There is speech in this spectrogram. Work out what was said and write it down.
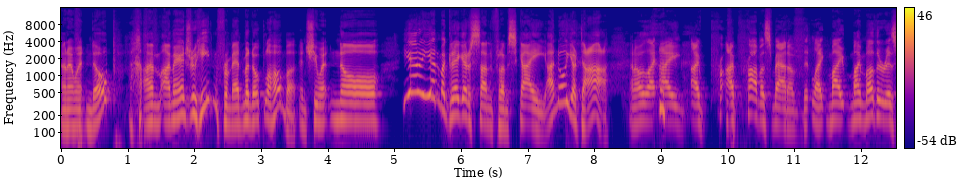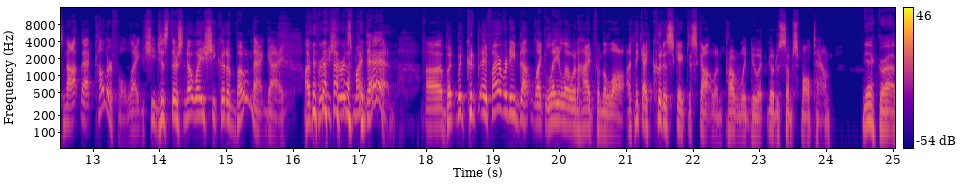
And I went, "Nope, I'm I'm Andrew Heaton from Edmond, Oklahoma." And she went, "No." You're Ewan McGregor's son from Skye. I know your da. And I was like, I, I, pr- I promise, madam, that like my, my mother is not that colorful. Like she just, there's no way she could have boned that guy. I'm pretty sure it's my dad. Uh, but but could if I ever need to like lay low and hide from the law, I think I could escape to Scotland. Probably do it. Go to some small town. Yeah, grow out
